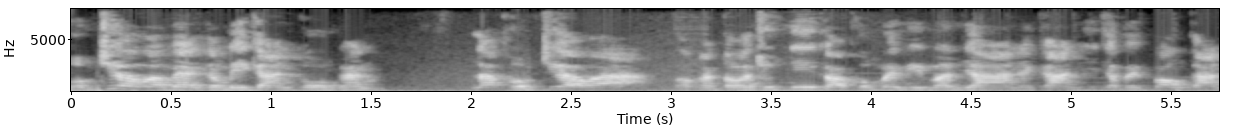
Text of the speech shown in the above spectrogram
ผมเชื่อว่าแม่งต้องมีการโกงกัน และผมเชื่อว่ากกตชุดนี้ก็คงไม่มีปัญญาในการที่จะไปป้องกัน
